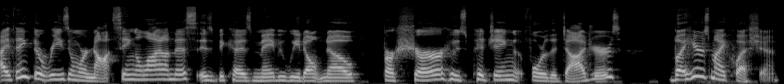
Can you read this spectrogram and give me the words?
I think the reason we're not seeing a line on this is because maybe we don't know for sure who's pitching for the Dodgers. But here's my question.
